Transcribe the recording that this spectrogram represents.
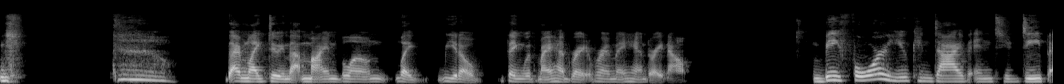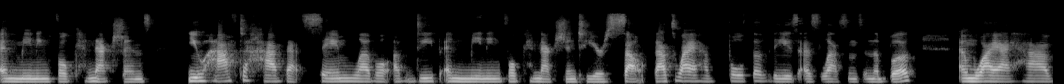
I'm like doing that mind blown, like, you know, thing with my head right, in my hand right now. Before you can dive into deep and meaningful connections, you have to have that same level of deep and meaningful connection to yourself. That's why I have both of these as lessons in the book and why I have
